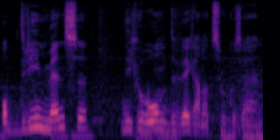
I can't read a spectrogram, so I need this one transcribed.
Op drie mensen die gewoon de weg aan het zoeken zijn.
